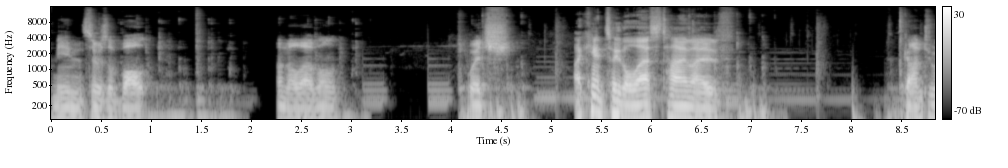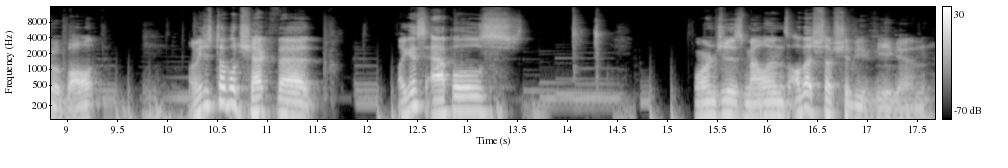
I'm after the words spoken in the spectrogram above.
means there's a vault on the level. Which I can't tell you the last time I've gone to a vault. Let me just double check that I guess apples, oranges, melons, all that stuff should be vegan.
